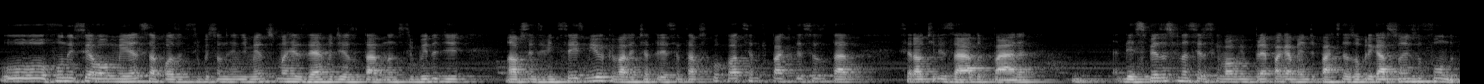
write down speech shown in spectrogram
O fundo encerrou o mês, após a distribuição de rendimentos, uma reserva de resultado não distribuída de 926 mil, equivalente a 3 centavos por cota, sendo que parte desse resultado será utilizado para despesas financeiras que envolvem pré-pagamento de parte das obrigações do fundo.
